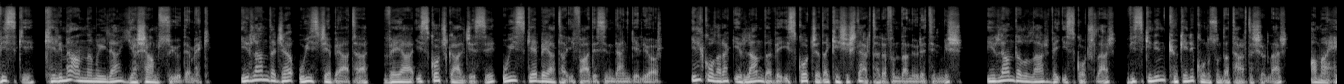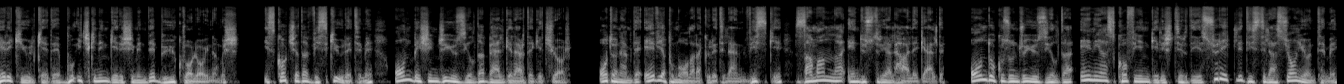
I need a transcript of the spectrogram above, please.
Viski, kelime anlamıyla yaşam suyu demek. İrlandaca uisce beata veya İskoç Galcesi uiske beata ifadesinden geliyor. İlk olarak İrlanda ve İskoçya'da keşişler tarafından üretilmiş, İrlandalılar ve İskoçlar viskinin kökeni konusunda tartışırlar ama her iki ülkede bu içkinin gelişiminde büyük rol oynamış. İskoçya'da viski üretimi 15. yüzyılda belgelerde geçiyor. O dönemde ev yapımı olarak üretilen viski zamanla endüstriyel hale geldi. 19. yüzyılda Eneas Coffey'in geliştirdiği sürekli distilasyon yöntemi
